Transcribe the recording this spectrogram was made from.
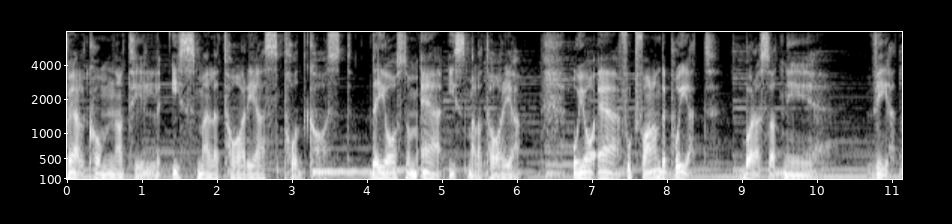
Och välkomna till Ismalatarias podcast. Det är jag som är Ismalataria. Och jag är fortfarande poet, bara så att ni vet.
